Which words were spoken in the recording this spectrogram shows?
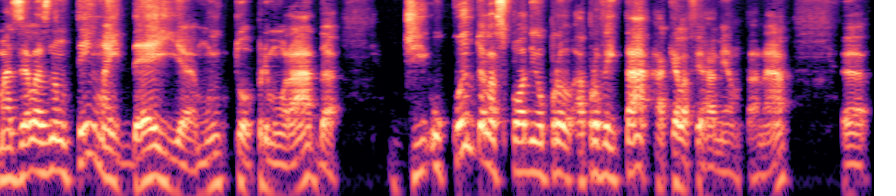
mas elas não têm uma ideia muito aprimorada de o quanto elas podem aproveitar aquela ferramenta, né? É,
